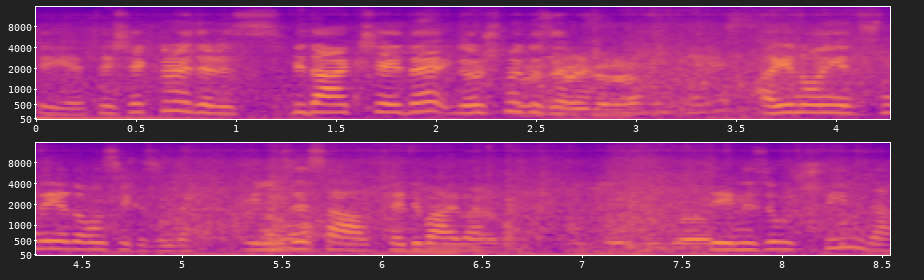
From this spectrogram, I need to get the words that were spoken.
Şeyi. Teşekkür ederiz. Bir dahaki şeyde görüşmek üzere. Ayın 17'sinde ya da 18'inde. Elinize sağlık. Hadi bay bay. Denize uçlayayım da.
